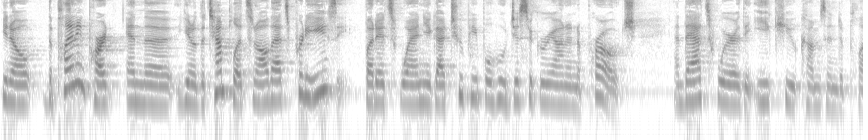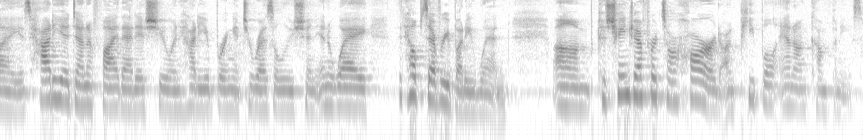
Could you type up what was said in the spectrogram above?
You know, the planning part and the, you know, the templates and all that's pretty easy, but it's when you got two people who disagree on an approach and that's where the EQ comes into play, is how do you identify that issue and how do you bring it to resolution in a way that helps everybody win? Because um, change efforts are hard on people and on companies.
